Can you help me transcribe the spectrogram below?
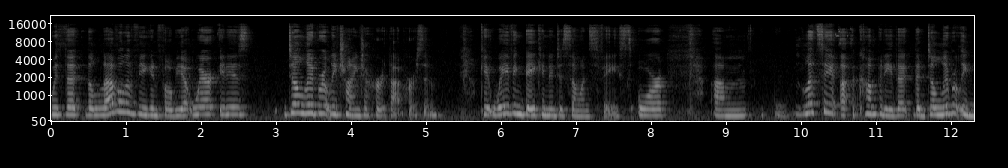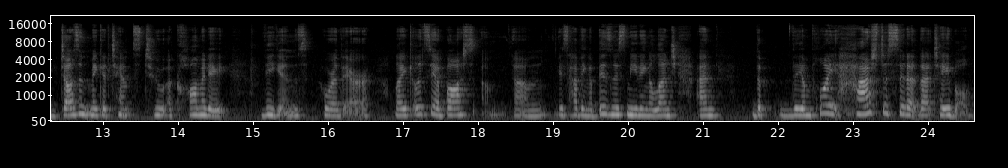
with the, the level of vegan phobia where it is deliberately trying to hurt that person. Okay, waving bacon into someone's face or um, let's say a, a, company that, that deliberately doesn't make attempts to accommodate vegans who are there. Like let's say a boss um, um, is having a business meeting, a lunch, and the, the employee has to sit at that table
